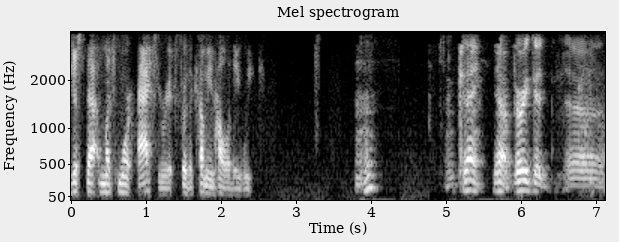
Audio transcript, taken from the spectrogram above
just that much more accurate for the coming holiday week. Mm-hmm. Okay. Yeah, very good. Uh,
